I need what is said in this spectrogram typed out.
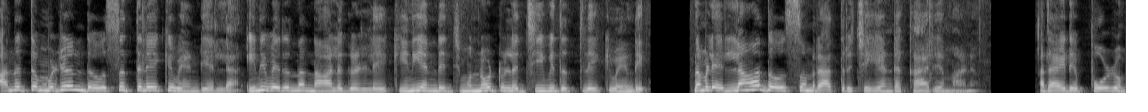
അന്നത്തെ മുഴുവൻ ദിവസത്തിലേക്ക് വേണ്ടിയല്ല ഇനി വരുന്ന നാളുകളിലേക്ക് ഇനി എന്റെ മുന്നോട്ടുള്ള ജീവിതത്തിലേക്ക് വേണ്ടി നമ്മൾ എല്ലാ ദിവസവും രാത്രി ചെയ്യേണ്ട കാര്യമാണ്. അതായത് എപ്പോഴും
